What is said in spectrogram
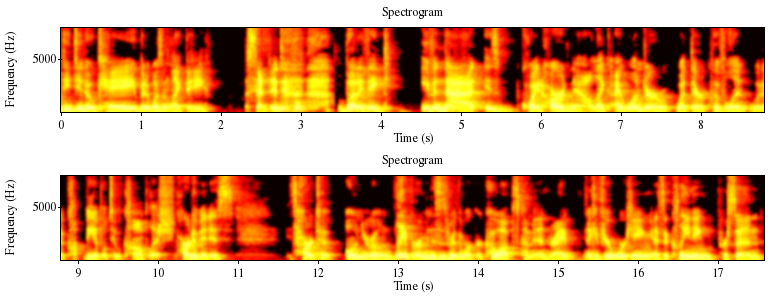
they did okay, but it wasn't like they ascended. but I think even that is quite hard now. Like I wonder what their equivalent would ac- be able to accomplish. Part of it is it's hard to own your own labor. I mean, this is where the worker co-ops come in, right? Like if you're working as a cleaning person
